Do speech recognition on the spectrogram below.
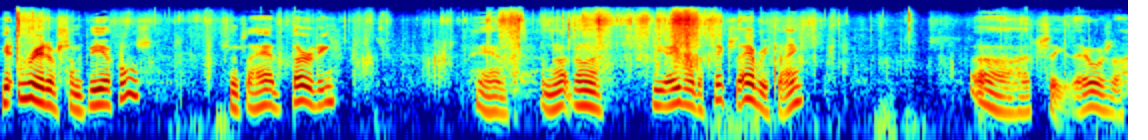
getting rid of some vehicles since I had 30 and I'm not going to be able to fix everything. Uh, let's see, there was a,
